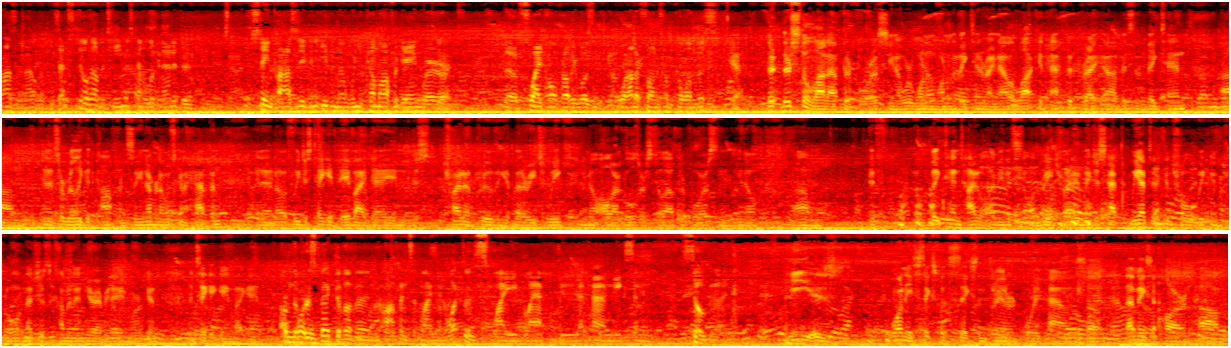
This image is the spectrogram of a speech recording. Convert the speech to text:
positive outlook. Is that still how the team is kind of looking at it? They're staying positive, and even though when you come off a game where the flight home probably wasn't a lot of fun from Columbus. Yeah, there, there's still a lot out there for us. You know, we're one on one in the Big Ten right now. A lot can happen, right? Um, it's the Big Ten, um, and it's a really good conference, so you never know what's going to happen. And you know, if we just take it day by day and just try to improve and get better each week, you know, all our goals are still out there for us. And you know, um, if the Big Ten title, I mean, it's still in reach, right? We just have to we have to control what we can control, and that's just coming in here every day and working and take it game by game. From the perspective of an offensive lineman, what does Yahya Black do that kind of makes him so good? He is one. He's six foot six and 340 pounds, so that makes it hard. Um,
